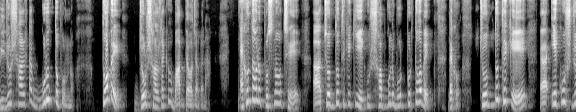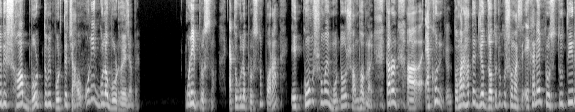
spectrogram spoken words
বিজুর সালটা গুরুত্বপূর্ণ, তবে জোর সালটাকেও বাদ দেওয়া যাবে না। এখন তাহলে প্রশ্ন হচ্ছে চোদ্দ থেকে কি একুশ সবগুলো বোর্ড পড়তে হবে? দেখো, চোদ্দ থেকে একুশ যদি সব বোর্ড তুমি পড়তে চাও, অনেকগুলো বোর্ড হয়ে যাবে। অনেক প্রশ্ন, এতগুলো প্রশ্ন পড়া এই কম সময় মোটেও সম্ভব নয়। কারণ এখন তোমার হাতে যে যতটুকু সময় আছে, এখানে প্রস্তুতির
